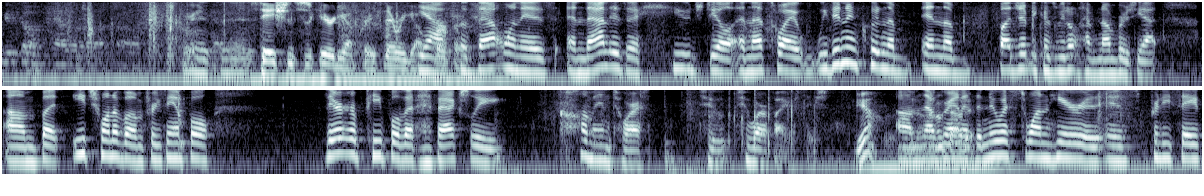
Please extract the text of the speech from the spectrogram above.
We just don't have a, a. Where is it? Station security upgrades, there we go. Yeah, so Perfect. that one is, and that is a huge deal, and that's why we didn't include in the, in the budget because we don't have numbers yet. Um, But each one of them, for example, there are people that have actually come into our, to, to our fire stations. Yeah. Um, now granted, the newest one here is, is pretty safe.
